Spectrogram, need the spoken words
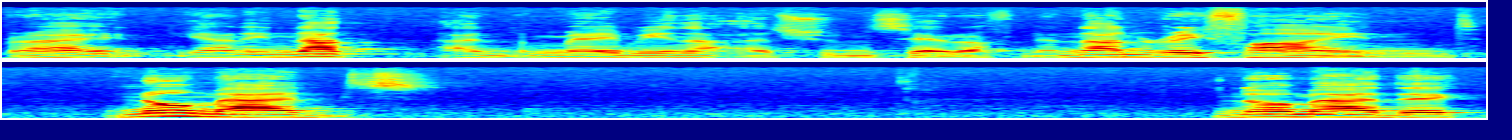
right? Yani not, and maybe not, I shouldn't say rough, non-refined, nomads, nomadic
